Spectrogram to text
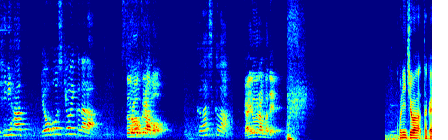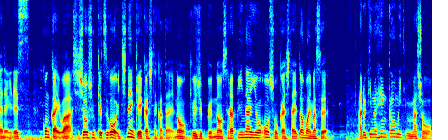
自費に派両方式教育なら。ストロークラボ。詳しくは。概要欄まで。こんにちは高柳です。今回は死傷出血後1年経過した方への90分のセラピー内容を紹介したいと思います。歩きの変化を見てみましょ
